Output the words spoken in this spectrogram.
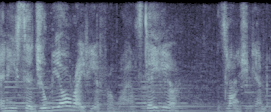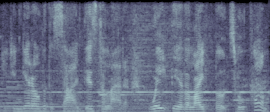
And he said, You'll be all right here for a while. Stay here as long as you can, but you can get over the side. There's the ladder. Wait there, the lifeboats will come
